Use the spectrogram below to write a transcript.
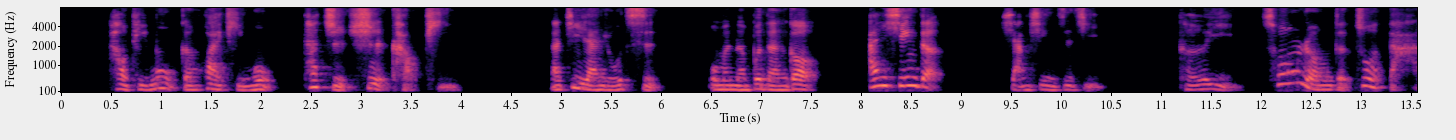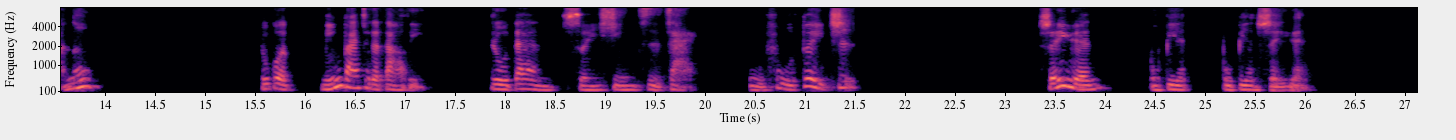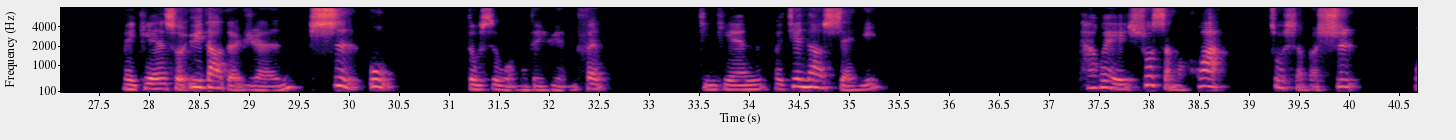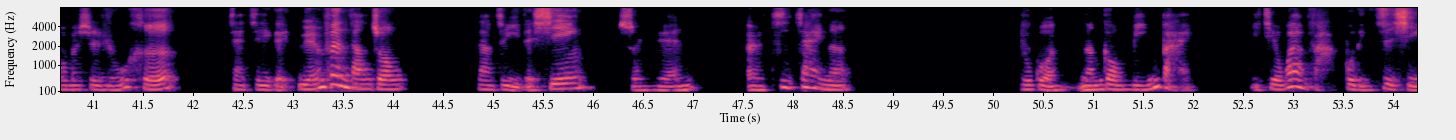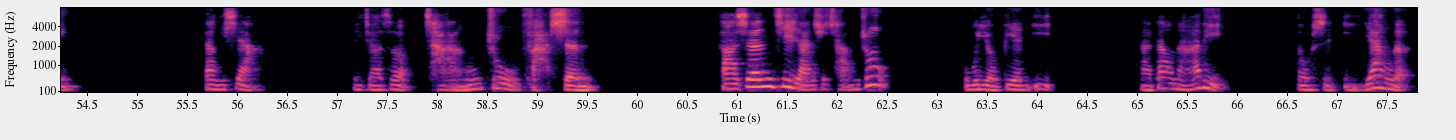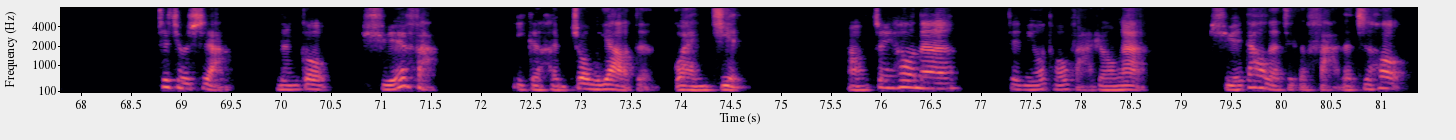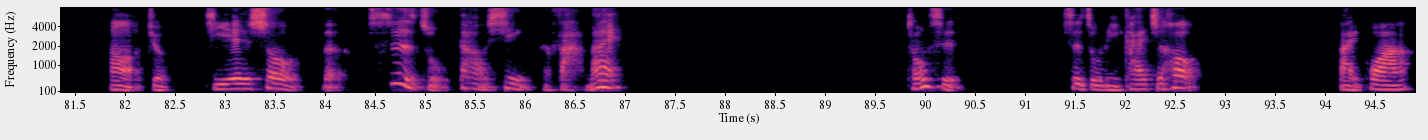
好题目跟坏题目，它只是考题。那既然如此，我们能不能够安心的相信自己，可以从容的作答呢？如果明白这个道理，汝但随心自在，无复对峙。随缘不变，不变随缘。每天所遇到的人事物，都是我们的缘分。今天会见到谁？他会说什么话，做什么事？我们是如何在这个缘分当中，让自己的心随缘而自在呢？如果能够明白一切万法不离自性，当下你叫做常住法身。法身既然是常住，无有变异，那到哪里？都是一样的，这就是啊，能够学法一个很重要的关键。好，最后呢，这牛头法融啊，学到了这个法了之后，啊，就接受了四祖道信的法脉，从此四祖离开之后，百花。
